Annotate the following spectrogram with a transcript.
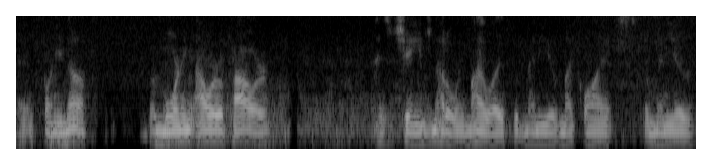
And funny enough, the morning hour of power has changed not only my life, but many of my clients and many of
